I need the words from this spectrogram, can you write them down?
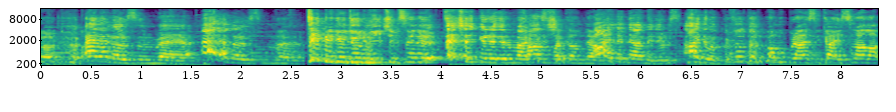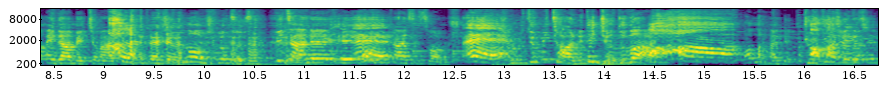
bak. Helal olsun be. Helal olsun be. Tebrik ediyorum Yiğit'im seni. Teşekkür ederim arkadaşım. bakalım, devam Aynen edelim. devam ediyoruz. Haydi bakalım. Dur dur Pamuk Prens hikayesini anlatmaya devam edeceğim artık. Anlat bakalım. Şimdi ne olmuş biliyor musunuz? Bir tane e, Ee? Pamuk Prenses varmış. Ee? Kötü bir tane de cadı var. Aa! Allah hadi. Kötü Allah cadı.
